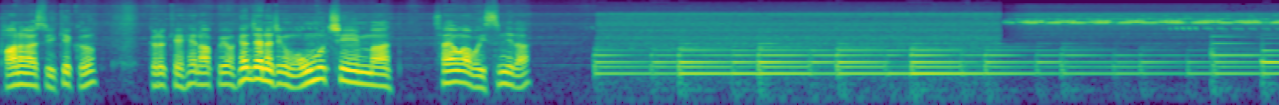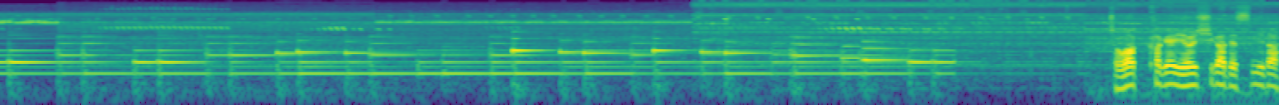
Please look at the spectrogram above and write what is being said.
반응할 수 있게끔 그렇게 해놨고요. 현재는 지금 옥무침만 사용하고 있습니다. 정확하게 10시가 됐습니다.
